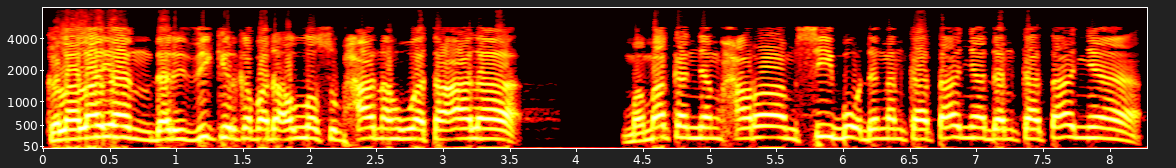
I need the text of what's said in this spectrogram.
Kelalaian dari zikir kepada Allah Subhanahu wa taala memakan yang haram, sibuk dengan katanya dan katanya,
